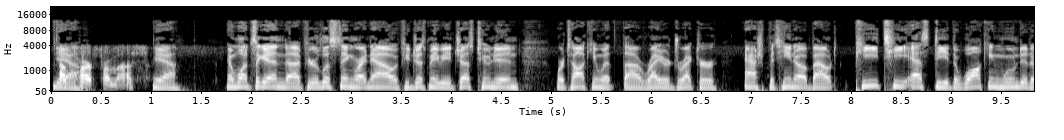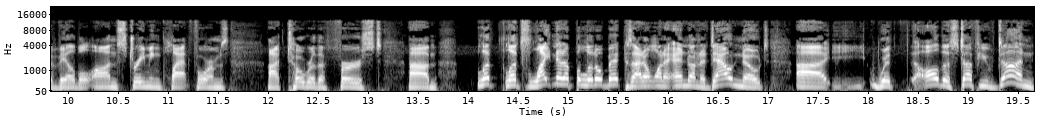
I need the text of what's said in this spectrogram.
yeah. apart from us yeah and once again uh, if you're listening right now if you just maybe just tuned in we're talking with uh, writer director Ash Patino about PTSD, The Walking Wounded, available on streaming platforms October the 1st. Um, let let's lighten it up a little bit because I don't want to end on a down note. Uh, with all the stuff you've done,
